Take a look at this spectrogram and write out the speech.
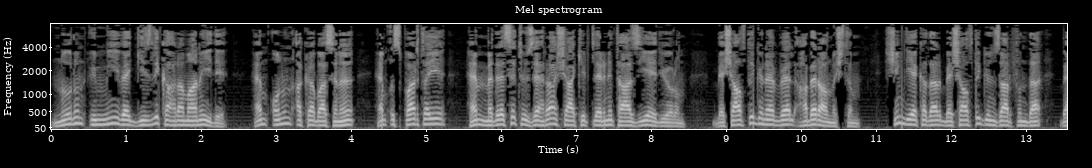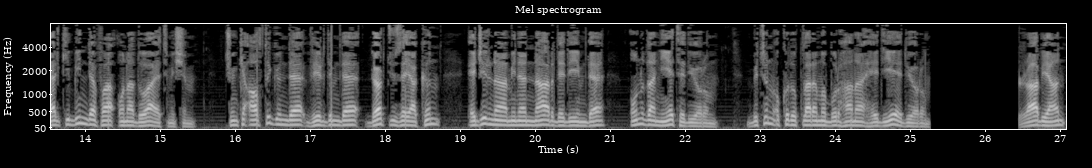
Nur'un ümmi ve gizli kahramanıydı. Hem onun akrabasını hem Isparta'yı hem Medresetü Zehra şakirtlerini taziye ediyorum. Beş altı gün evvel haber almıştım. Şimdiye kadar beş altı gün zarfında belki bin defa ona dua etmişim. Çünkü altı günde virdimde dört yüze yakın ecir naminen nar dediğimde onu da niyet ediyorum. Bütün okuduklarımı Burhan'a hediye ediyorum. Rabian,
